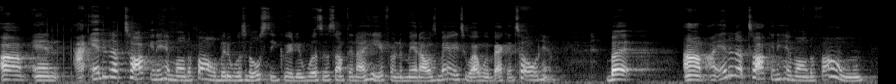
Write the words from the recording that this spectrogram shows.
Um, and I ended up talking to him on the phone, but it was no secret. It wasn't something I heard from the man I was married to. I went back and told him. But um, I ended up talking to him on the phone.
